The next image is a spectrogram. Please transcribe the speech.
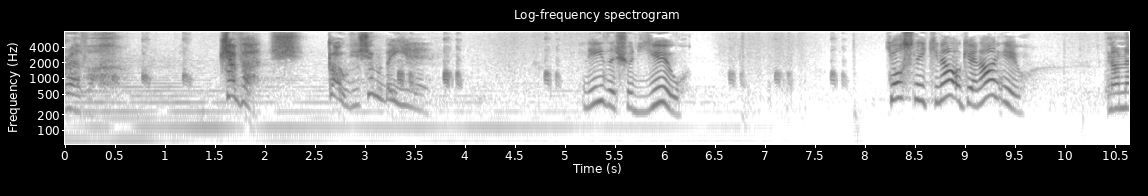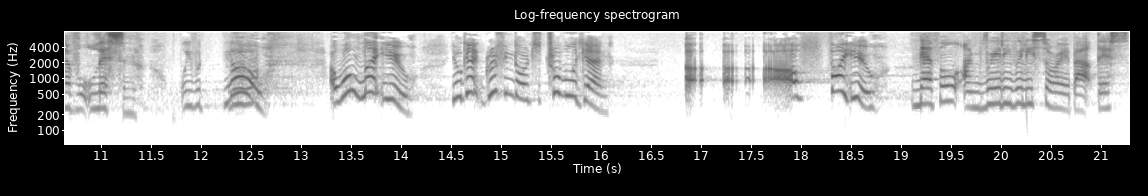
Trevor. Trevor! Shh! Go, you shouldn't be here. Neither should you. You're sneaking out again, aren't you? Now, Neville, listen. We would. No! I won't let you. You'll get Gryffindor into trouble again. I, I, I'll fight you. Neville, I'm really, really sorry about this.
